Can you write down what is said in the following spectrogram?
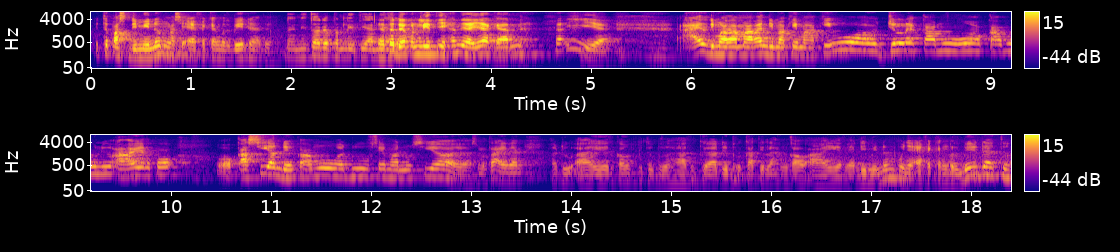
itu pas diminum ngasih efek yang berbeda tuh. Dan itu ada penelitiannya. Dan itu ada penelitiannya ya kan? iya. Air dimarah-marahin, dimaki-maki, wah jelek kamu, wah kamu nih air kok, oh kasihan deh kamu, waduh saya manusia ya. Sementara air yang, aduh air kamu begitu berharga, diberkatilah engkau air ya. Diminum punya efek yang berbeda tuh.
